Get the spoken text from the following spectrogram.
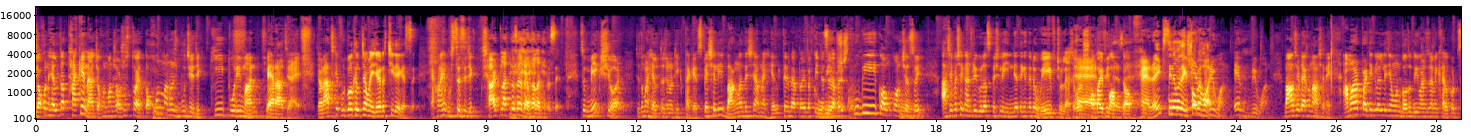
যখন হেলথটা থাকে না যখন মানুষ অসুস্থ হয় তখন মানুষ বুঝে যে কি পরিমাণ প্যারা যায়। যেমন আজকে ফুটবল খেলছে আমার এই জায়গাটা চিড়ে গেছে। এখন আমি বুঝতেছি যে শার্ট লাগতেছে আর ব্যথা লাগতেছে। সো মেক শিওর যে তোমার হেলথের জন্য ঠিক থাকে। স্পেশালি বাংলাদেশে আমরা হেলথের ব্যাপারে বা ফিটনেসের ব্যাপারে খুবই কম কনসিয়াস হই। আশেপাশে কান্ট্রিগুলো স্পেশালি ইন্ডিয়াতে কিন্তু একটা ওয়েভ চলে আসে। সবাই পপ টপ হ্যাঁ রাইট সিনেমা দেখে সবাই হয়। এভরিওয়ান এভরিওয়ান বাংলাদেশে এটা এখনও আসে নাই। আমার পার্টিকুলারলি যেমন গত দুই মাস ধরে আমি খেয়াল করছি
